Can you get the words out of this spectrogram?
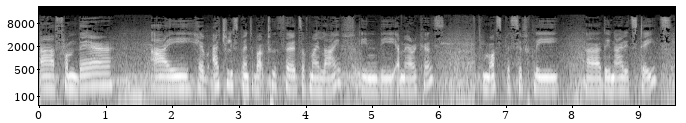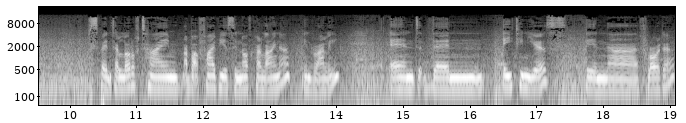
uh, from there, I have actually spent about two thirds of my life in the Americas, more specifically uh, the United States. Spent a lot of time, about five years in North Carolina, in Raleigh, and then 18 years in uh, Florida,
